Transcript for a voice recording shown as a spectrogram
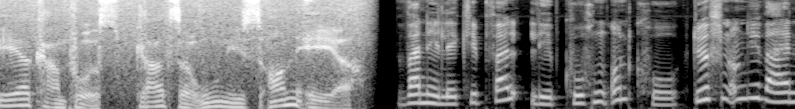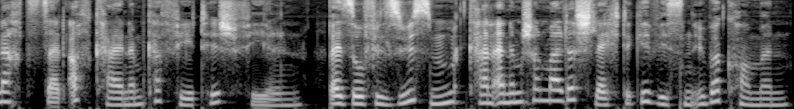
Air Campus, Grazer Unis on Air. Vanillekipferl, Lebkuchen und Co. dürfen um die Weihnachtszeit auf keinem Kaffeetisch fehlen. Bei so viel Süßem kann einem schon mal das schlechte Gewissen überkommen.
